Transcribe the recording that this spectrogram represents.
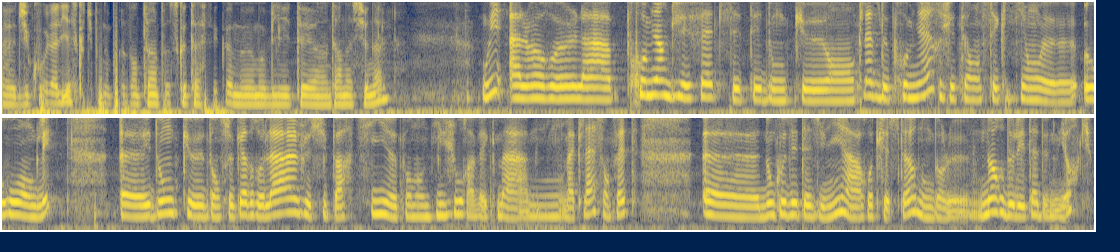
Euh, du coup Eulalie, est-ce que tu peux nous présenter un peu ce que tu as fait comme euh, mobilité internationale? Oui, alors euh, la première que j'ai faite, c'était donc euh, en classe de première. J'étais en section euh, euro-anglais. Euh, et donc, euh, dans ce cadre-là, je suis partie euh, pendant dix jours avec ma, ma classe, en fait, donc aux États-Unis, à Rochester, donc dans le nord de l'État de New York.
